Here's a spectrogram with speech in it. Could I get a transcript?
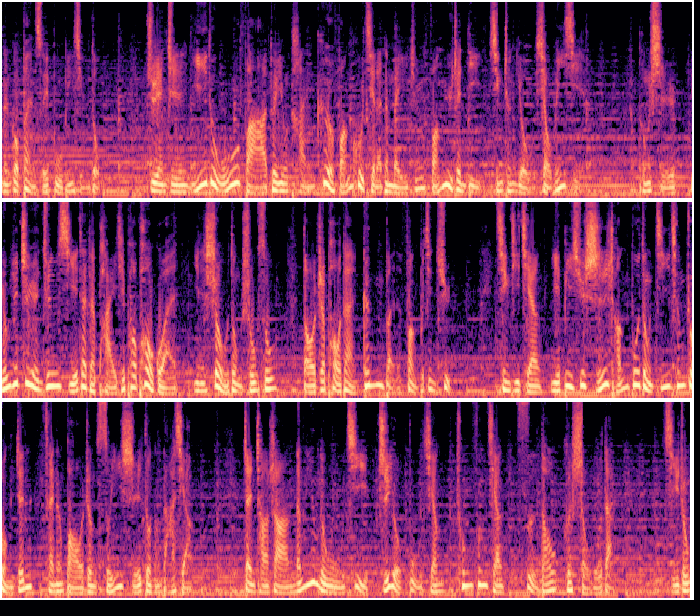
能够伴随步兵行动，志愿军一度无法对用坦克防护起来的美军防御阵地形成有效威胁。同时，由于志愿军携带的迫击炮炮管因受冻收缩，导致炮弹根本放不进去。轻机枪也必须时常拨动机枪撞针，才能保证随时都能打响。战场上能用的武器只有步枪、冲锋枪、刺刀和手榴弹，其中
